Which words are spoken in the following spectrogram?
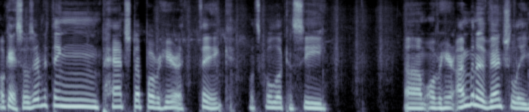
Okay, so is everything patched up over here? I think. Let's go look and see um, over here. I'm going to eventually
